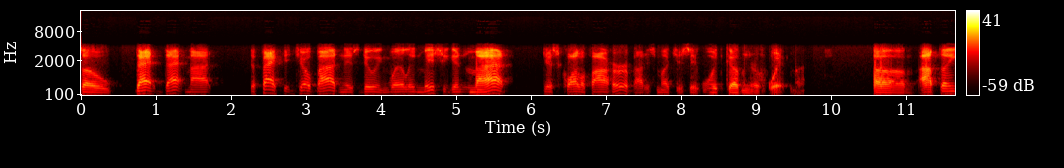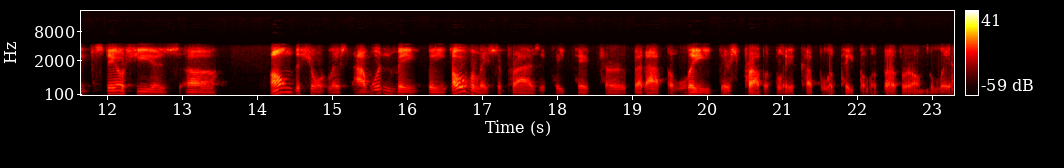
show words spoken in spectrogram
so that that might the fact that Joe Biden is doing well in Michigan might disqualify her about as much as it would Governor Whitmer. Um, I think still she is uh, on the short list. I wouldn't be be overly surprised if he picked her, but I believe there's probably a couple of people above her on the list.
